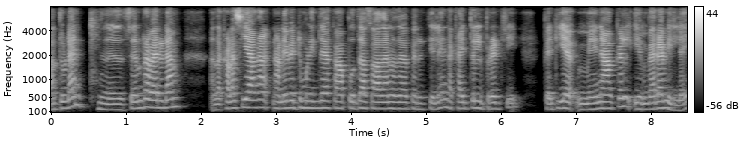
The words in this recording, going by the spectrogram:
அத்துடன் சென்ற வருடம் அந்த கடைசியாக நடைபெற்று முடிந்த காப்புதா சாதாரண பரீட்சையில் இந்த கைத்தொழில் புரட்சி பற்றிய மேனாக்கள் வரவில்லை.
